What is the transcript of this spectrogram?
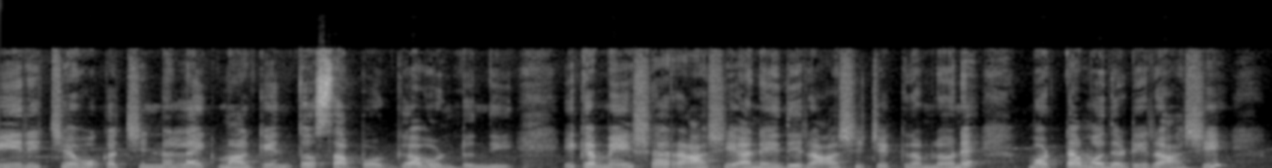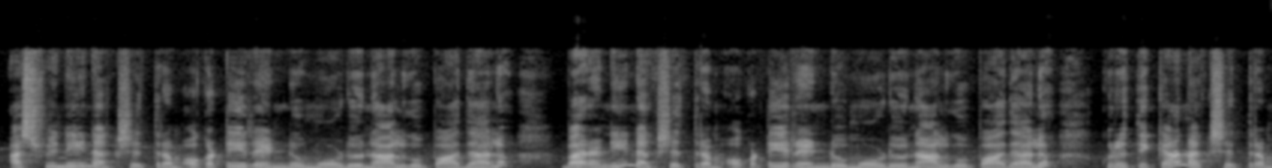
మీరిచ్చే ఒక చిన్న లైక్ ఎంతో సపోర్ట్గా ఉంటుంది. ఇక మేష రాశి అనేది రాశి చక్రంలోనే మొట్టమొదటి రాశి. అశ్విని నక్షత్రం ఒకటి రెండు మూడు నాలుగు పాదాలు. భరణి నక్షత్రం ఒకటి రెండు మూడు నాలుగు పాదాలు. కృతిక నక్షత్రం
